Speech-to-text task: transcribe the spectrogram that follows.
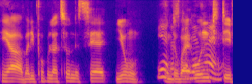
Ja, aber die Population ist sehr jung Ja, in Dubai ja und sein. die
